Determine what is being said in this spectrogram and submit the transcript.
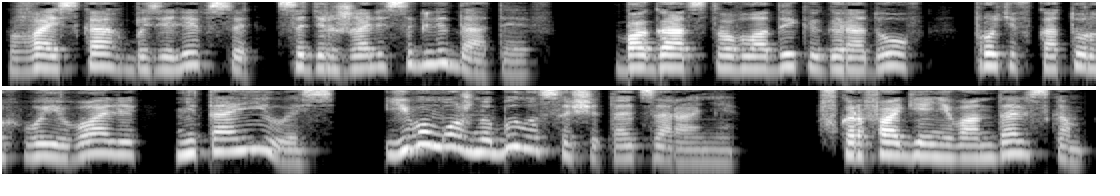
В войсках базилевсы содержали соглядатаев. Богатство владык и городов, против которых воевали, не таилось, его можно было сосчитать заранее. В Карфагене Вандальском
